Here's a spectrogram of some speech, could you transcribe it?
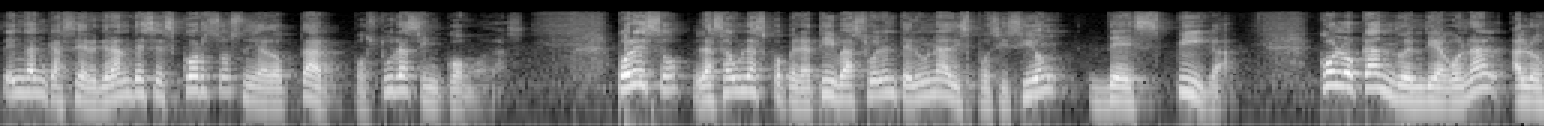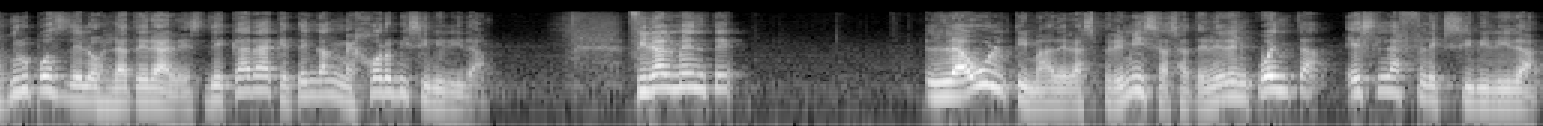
tengan que hacer grandes esfuerzos ni adoptar posturas incómodas. Por eso, las aulas cooperativas suelen tener una disposición de espiga, colocando en diagonal a los grupos de los laterales, de cara a que tengan mejor visibilidad. Finalmente, La última de las premisas a tener en cuenta es la flexibilidad.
